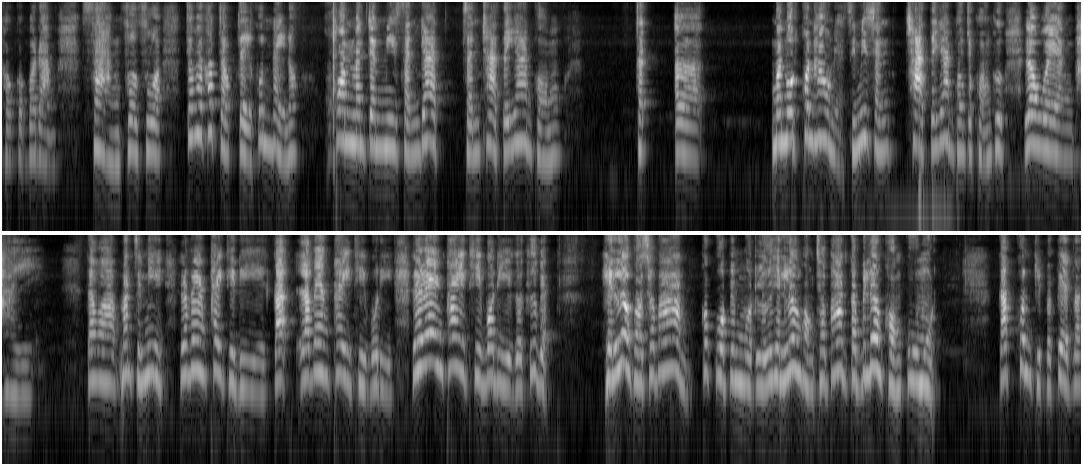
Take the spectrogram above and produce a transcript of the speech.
เขาก็บ่ดังสร้างซัวๆจะว่าเขาจับใจคนไหนเนาะคนมันจะมีสัญญาตสัญชาตญาณของจะเอ่อ มนุษย์คนเฮาเนี่ยสิมีสัญชาตญาณของเจ้าของคือระแวงภัย แต่ว่ามันจะมีระแวงภัยที่ดีกับระแวงภัยที่บ่ดีระแวงภัยที่บ่ดีก็คือแบบ เห็นเรื่องของชาวบ้าน ก็กลัวไปหมด หรือเห็นเรื่องของชาวบ้านก็เป็นเรื่องของกูหมด กับคนที่ประเภทว่า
